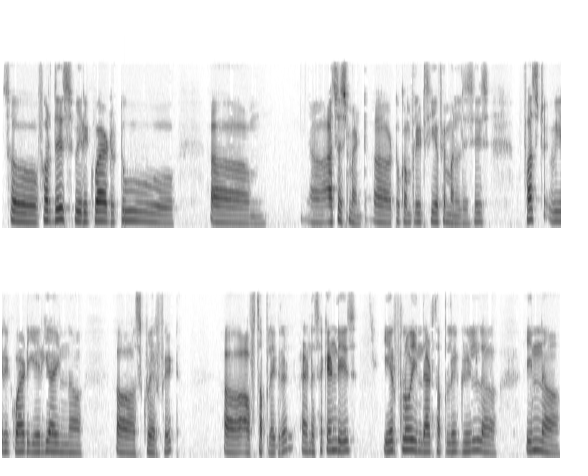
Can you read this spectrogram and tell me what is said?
So for this we required two um, uh, assessment uh, to complete CFM analysis. First we required area in uh, square feet uh, of supply grill. And the second is airflow in that supply grill in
